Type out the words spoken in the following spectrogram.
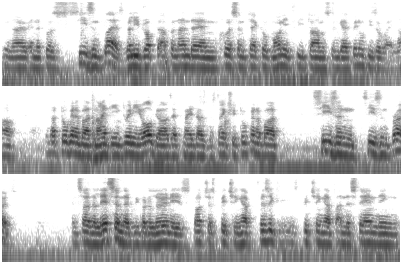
You know, and it was seasoned players. Billy dropped the up and under, and Goosen tackled Manie three times and gave penalties away. Now, you're not talking about 19, 20 year old guys that made those mistakes. You're talking about seasoned seasoned pros. And so the lesson that we've got to learn is not just pitching up physically, it's pitching up understanding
